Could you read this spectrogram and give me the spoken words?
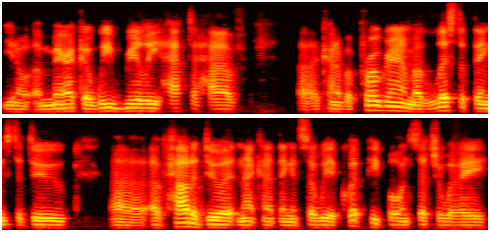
you know america we really have to have uh, kind of a program a list of things to do uh, of how to do it and that kind of thing. And so we equip people in such a way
